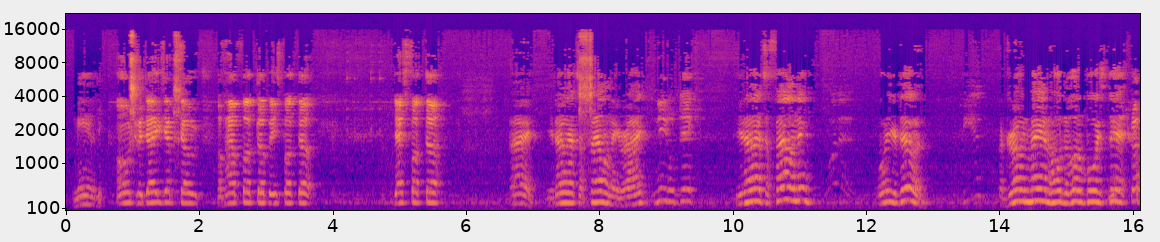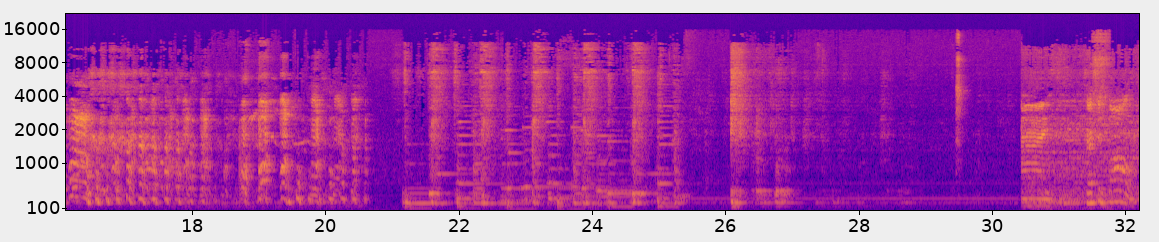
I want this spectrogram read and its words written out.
Meu Deus. On today's episode of How Fucked Up Is Fucked Up. That's fucked up. Hey, you know that's a felony, right? Needle dick. You know that's a felony? What are you doing? A grown man holding a little boy's dick. Nice. Touch his balls.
